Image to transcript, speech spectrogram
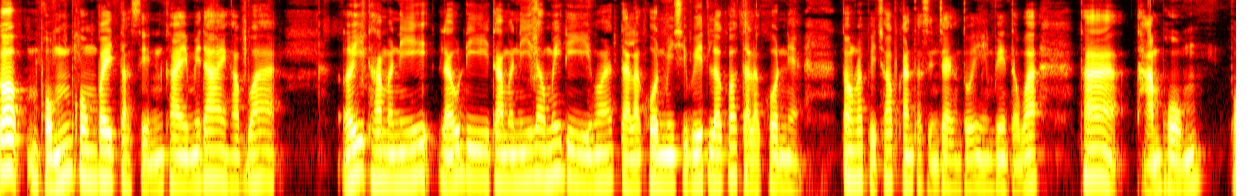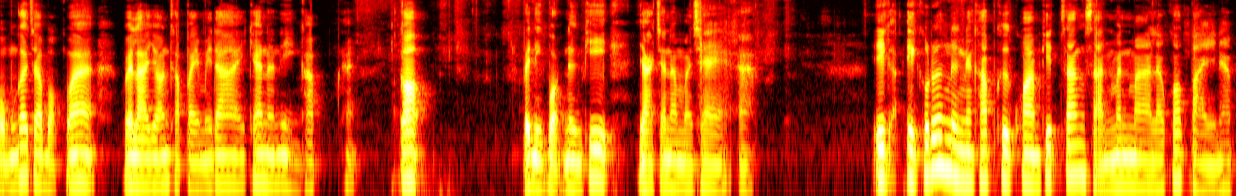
ก็ผมคงไปตัดสินใครไม่ได้ครับว่า เอ้ยทำอันนี้แล้วดีทำอันนี้แล้วไม่ดีเพราะแต่ละคนมีชีวิตแล้วก็แต่ละคนเนี่ยต้องรับผิดชอบการตัดสินใจของตัวเองเพียงแต่ว่าถ้าถามผม ผมก็จะบอกว่าเวลาย้อนกลับไปไม่ได้แค่นั้นเองครับนะก็เป็นอีกบทหนึ่งที่อยากจะนำมาแชร์อะอีกอีกเรื่องหนึ่งนะครับ คือความคิดสร้างสรรค์มันมาแล้วก็ไปนะครับ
